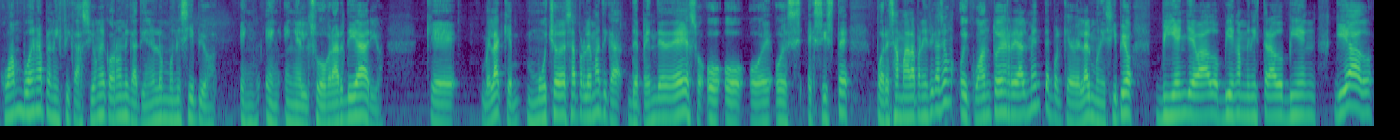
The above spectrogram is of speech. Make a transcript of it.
¿Cuán buena planificación económica tienen los municipios en, en, en el, su obrar diario? Que ¿verdad? Que mucho de esa problemática depende de eso o, o, o, existe por esa mala planificación o y cuánto es realmente porque ¿verdad? el municipio bien llevado, bien administrado, bien guiado,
